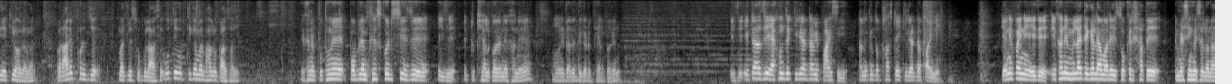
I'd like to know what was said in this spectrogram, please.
দিয়ে কী হবে আমার? আমার আরএফ ফোরের যে মাইক্রোস্কোপগুলো আছে, ওতে ওর থেকে আমার ভালো কাজ হয়। এখানে প্রথমে প্রবলেম ফেস করছি যে, এই যে, একটু খেয়াল করেন এখানে মনিটরের দিকে একটু খেয়াল করেন। এই যে, এটা যে এখন যে ক্লিয়ারটা আমি পাইছি, আমি কিন্তু ফার্স্টে এই ক্লিয়ারটা পাইনি। কেন পাইনি? এই যে এখানে মিলাইতে গেলে আমার এই চোখের সাথে ম্যাচিং হয়েছিল না।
